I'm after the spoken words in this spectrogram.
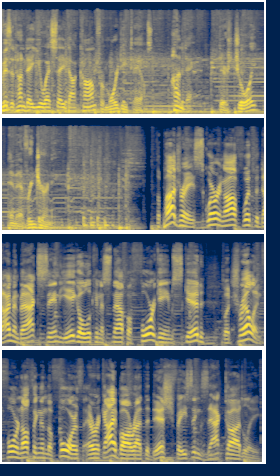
Visit HyundaiUSA.com for more details. Hyundai, there's joy in every journey. The Padres squaring off with the Diamondbacks. San Diego looking to snap a four-game skid, but trailing 4-0 in the fourth. Erick Aybar at the dish facing Zack Godley.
